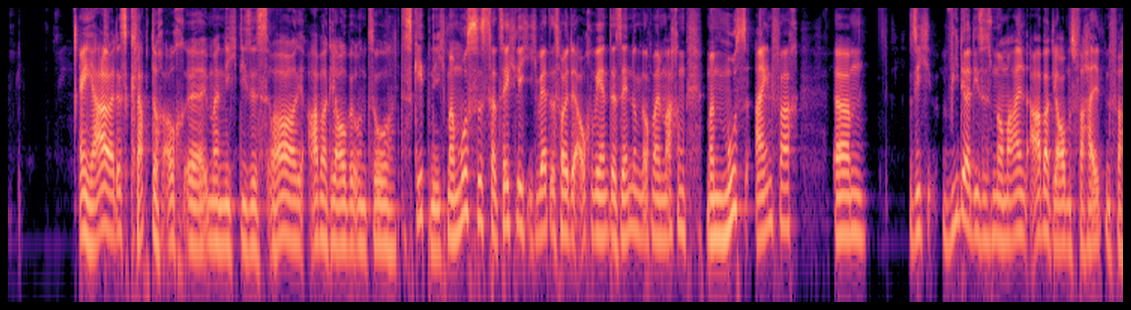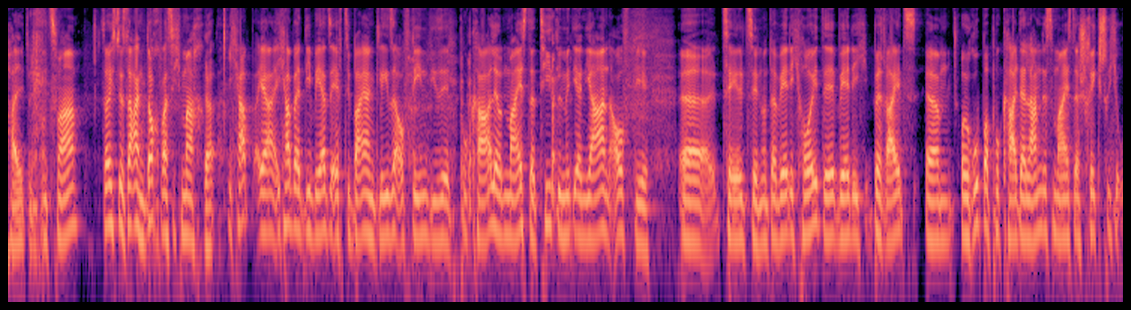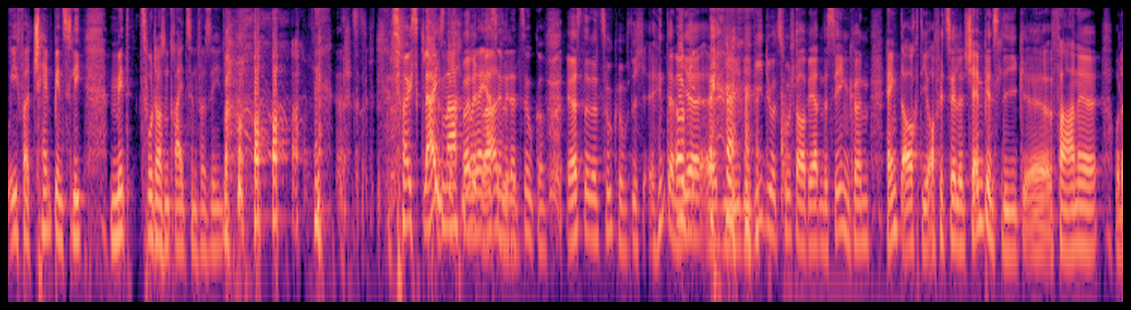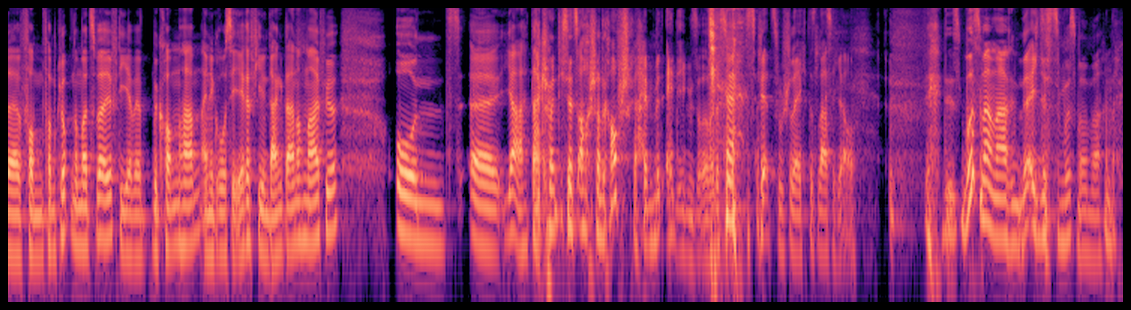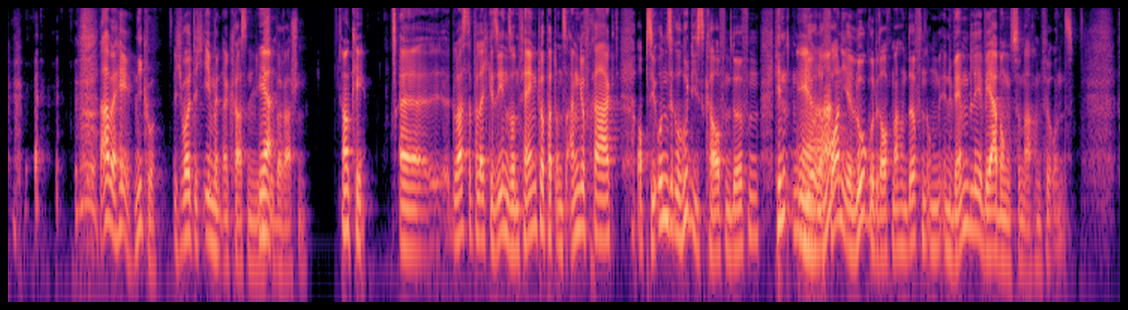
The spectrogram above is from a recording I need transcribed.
Ja, aber das klappt doch auch äh, immer nicht, dieses oh, Aberglaube und so. Das geht nicht. Man muss es tatsächlich, ich werde es heute auch während der Sendung nochmal machen, man muss einfach ähm, sich wieder dieses normalen Aberglaubensverhalten verhalten. Und zwar, soll ich dir sagen, doch, was ich mache. Ja. Ich habe ja, ich hab ja diverse FC Bayern Gläser, auf denen diese Pokale und Meistertitel mit ihren Jahren aufgehen zählt sind. Und da werde ich heute, werde ich bereits ähm, Europapokal der Landesmeister Schrägstrich UEFA Champions League mit 2013 versehen. Soll ich es gleich machen oder erst in der Zukunft? Erst in der Zukunft. Ich, hinter okay. mir, äh, die, die Videozuschauer werden das sehen können, hängt auch die offizielle Champions League-Fahne äh, oder vom, vom Club Nummer 12, die wir bekommen haben. Eine große Ehre. Vielen Dank da nochmal für. Und äh, ja, da könnte ich es jetzt auch schon draufschreiben mit Edding so. Aber das, wäre zu schlecht, das lasse ich auch. Das muss man machen. Ne, das muss man machen. Aber hey, Nico, ich wollte dich eh mit einer krassen News Ja. überraschen. Okay. Äh, du hast ja vielleicht gesehen, so ein Fanclub hat uns angefragt, ob sie unsere Hoodies kaufen dürfen, hinten ihr Ja. oder vorne ihr Logo drauf machen dürfen, um in Wembley Werbung zu machen für uns.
